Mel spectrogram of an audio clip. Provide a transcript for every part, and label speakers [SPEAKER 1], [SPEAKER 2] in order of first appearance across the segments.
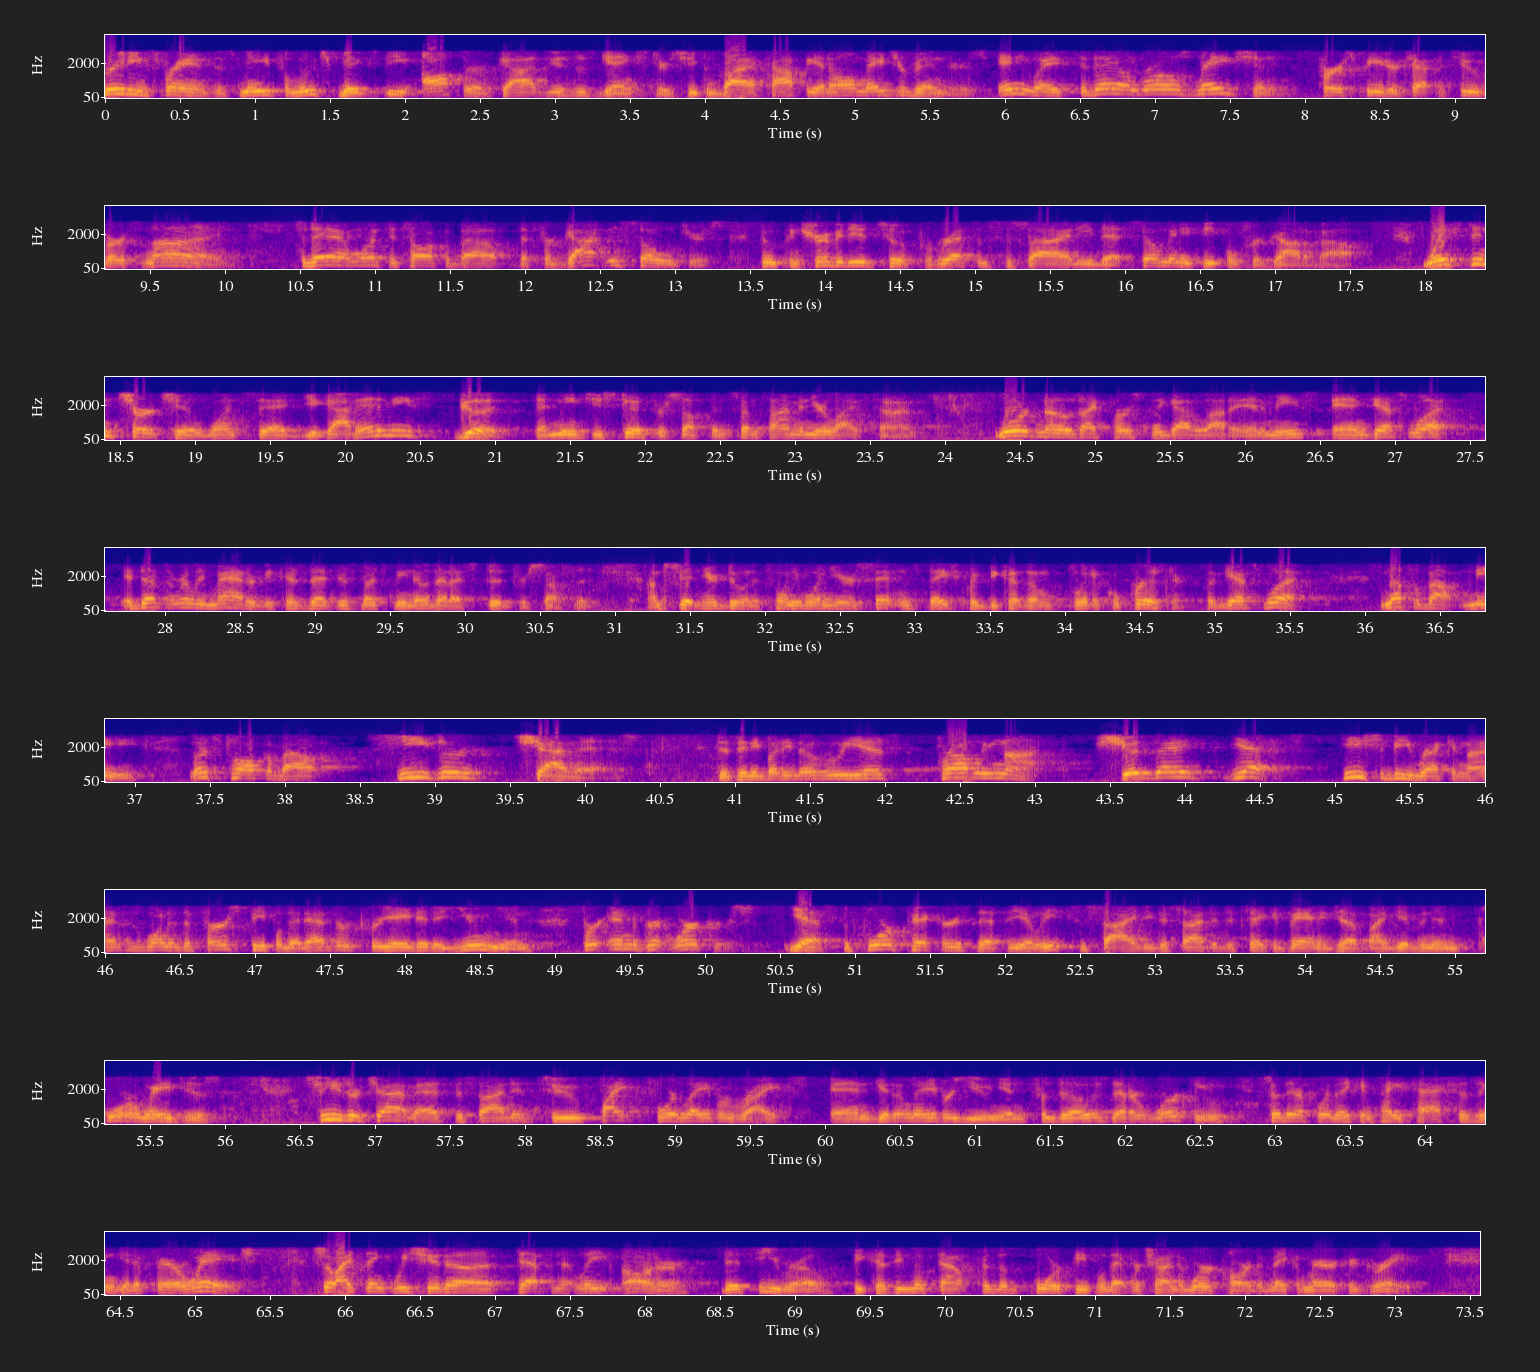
[SPEAKER 1] Greetings, friends. It's me, Faluch Bigsby, author of God Uses Gangsters. You can buy a copy at all major vendors. Anyways, today on Royals Nation, 1 Peter chapter 2, verse 9. Today I want to talk about the forgotten soldiers who contributed to a progressive society that so many people forgot about. Winston Churchill once said, You got enemies? Good. That means you stood for something sometime in your lifetime. Lord knows I personally got a lot of enemies, and guess what? It doesn't really matter because that just lets me know that I stood for something. I'm sitting here doing a 21 year sentence basically because I'm a political prisoner. But guess what? Enough about me. Let's talk about Cesar Chavez. Does anybody know who he is? Probably not. Should they? Yes. He should be recognized as one of the first people that ever created a union for immigrant workers. Yes, the poor pickers that the elite society decided to take advantage of by giving them poor wages. Cesar Chavez decided to fight for labor rights and get a labor union for those that are working so therefore they can pay taxes and get a fair wage. So I think we should uh, definitely honor this hero because he looked out for the poor people that were trying to work hard to make America great.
